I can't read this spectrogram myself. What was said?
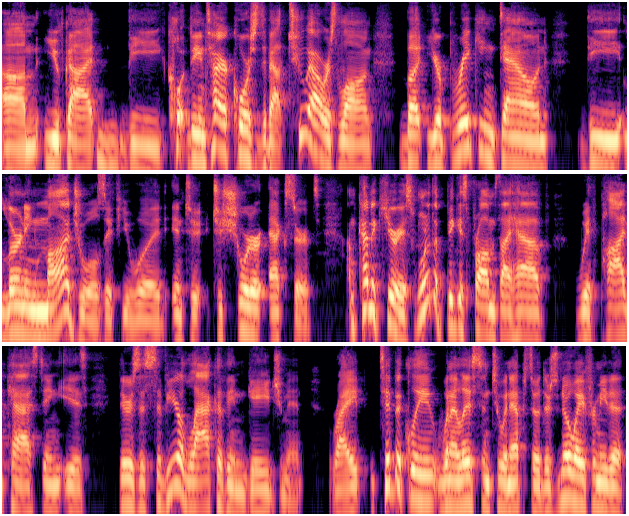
Um, you've got Mhm. the the entire course is about two hours long, but you're breaking down the learning modules, if you would, into to shorter excerpts. I'm kind of curious. One of the biggest problems I have with podcasting is there's a severe lack of engagement, right? Typically, when I listen to an episode, there's no way for me to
